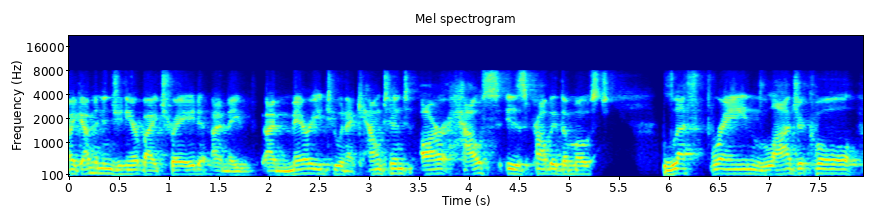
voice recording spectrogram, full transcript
like i'm an engineer by trade. I'm a i'm married to an accountant. Our house is probably the most left brain logical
